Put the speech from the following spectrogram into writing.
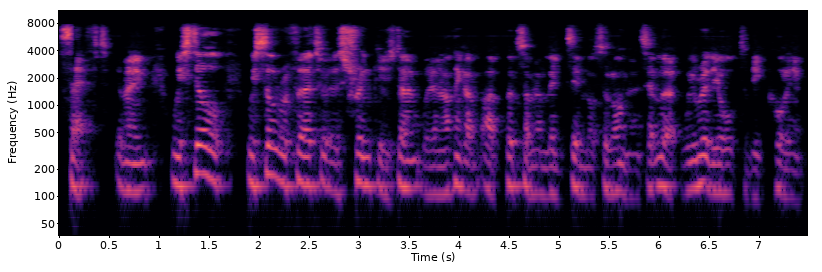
theft. I mean, we still we still refer to it as shrinkage, don't we? And I think I've, I've put something on LinkedIn not so long ago and said, look, we really ought to be calling it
